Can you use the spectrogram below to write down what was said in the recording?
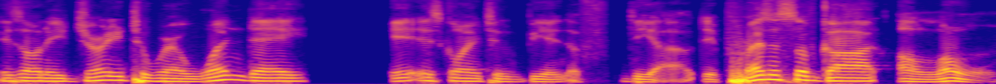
is on a journey to where one day it is going to be in the the uh, the presence of God alone.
